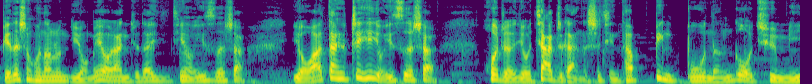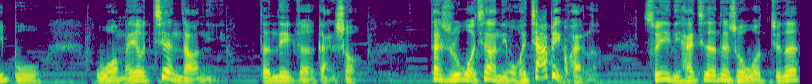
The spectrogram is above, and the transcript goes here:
别的生活当中有没有让你觉得挺有意思的事儿？有啊，但是这些有意思的事儿或者有价值感的事情，它并不能够去弥补我没有见到你的那个感受。但是如果我见到你，我会加倍快乐。所以你还记得那时候，我觉得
